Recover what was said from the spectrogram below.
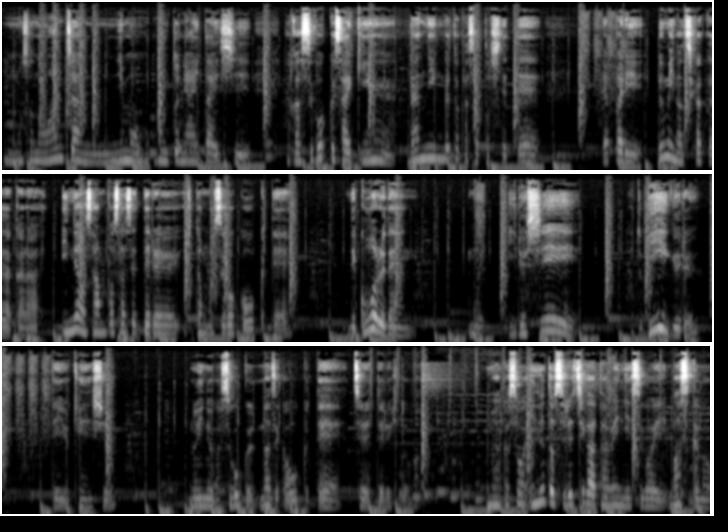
もうそのワンちゃんにも本当に会いたいしだからすごく最近ランニングとか外しててやっぱり海の近くだから犬を散歩させてる人もすごく多くてでゴールデンもいるしあとビーグルっていう犬種の犬がすごくなぜか多くて連れてる人が。なんかそう犬とすれ違うたびにすごいマスクの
